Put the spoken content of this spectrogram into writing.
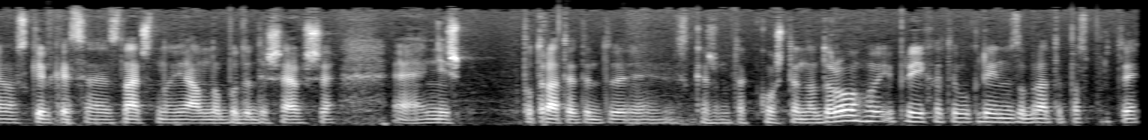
е, оскільки це значно явно буде дешевше, е, ніж потратити, е, скажімо так, кошти на дорогу і приїхати в Україну забрати паспорти.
